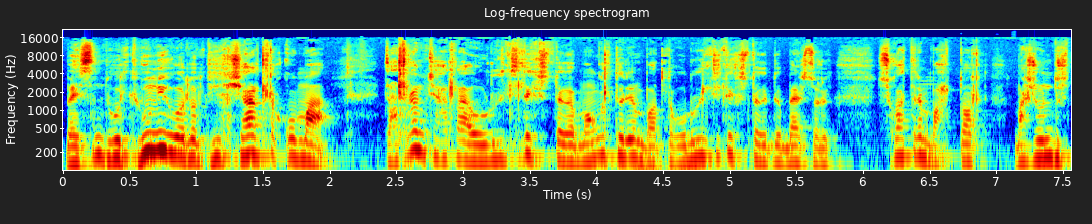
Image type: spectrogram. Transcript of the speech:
байсан. Тэгвэл түүнийг бол хийх шаардлагагүй маа. Залгамж халаа үргэлжлэх ёстойгоо Монгол төрийн бодлого үргэлжлэх ёстой гэдэг байр суурийг Сүхбаатарын Балтуулд маш өндөр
